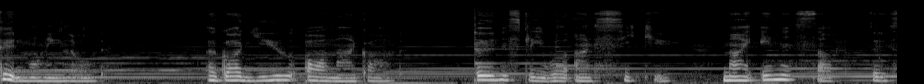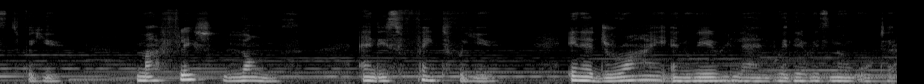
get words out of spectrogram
Good morning, Lord. O God, you are my God. Earnestly will I seek you. My inner self thirsts for you. My flesh longs and is faint for you in a dry and weary land where there is no water.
